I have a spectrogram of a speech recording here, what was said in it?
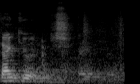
Thank you very much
